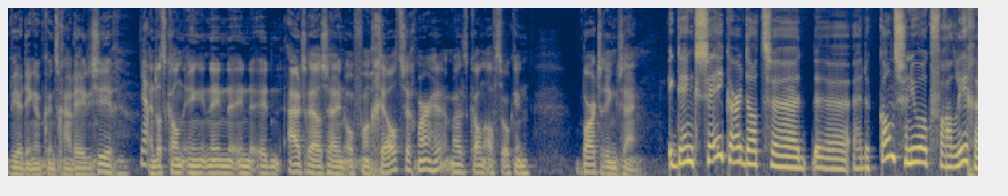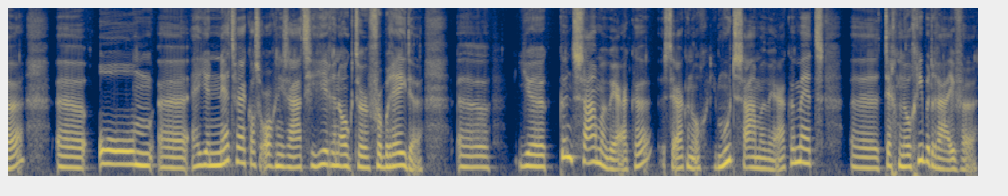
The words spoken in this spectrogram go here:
weer dingen kunt gaan realiseren. Ja. En dat kan in, in, in, in uitruil zijn ook van geld, zeg maar. Hè? Maar het kan af en toe ook in bartering zijn. Ik denk zeker dat uh, de, de kansen nu ook vooral liggen uh, om uh, je netwerk als organisatie hierin ook te verbreden. Je kunt samenwerken, sterker nog, je moet samenwerken met uh, technologiebedrijven.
